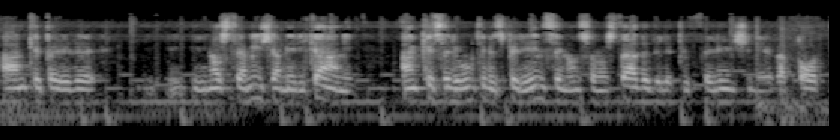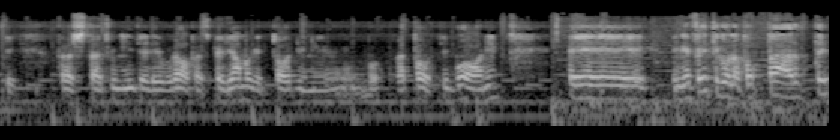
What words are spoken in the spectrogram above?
anche per i nostri amici americani anche se le ultime esperienze non sono state delle più felici nei rapporti tra Stati Uniti ed Europa. Speriamo che tornino rapporti buoni. E in effetti con la pop art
